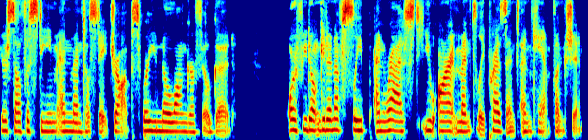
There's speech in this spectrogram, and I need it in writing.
your self esteem and mental state drops where you no longer feel good. Or if you don't get enough sleep and rest, you aren't mentally present and can't function.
